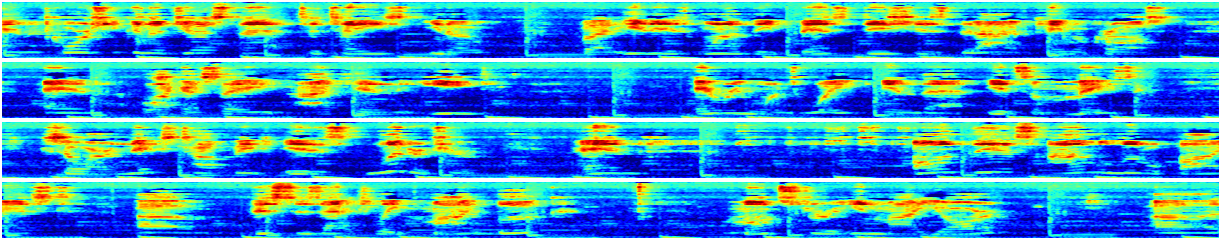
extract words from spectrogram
and of course you can adjust that to taste, you know. But it is one of the best dishes that I've came across, I say, I can eat everyone's weight in that. It's amazing. So our next topic is literature, and on this I'm a little biased. Um, this is actually my book, Monster in My Yard. Uh,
